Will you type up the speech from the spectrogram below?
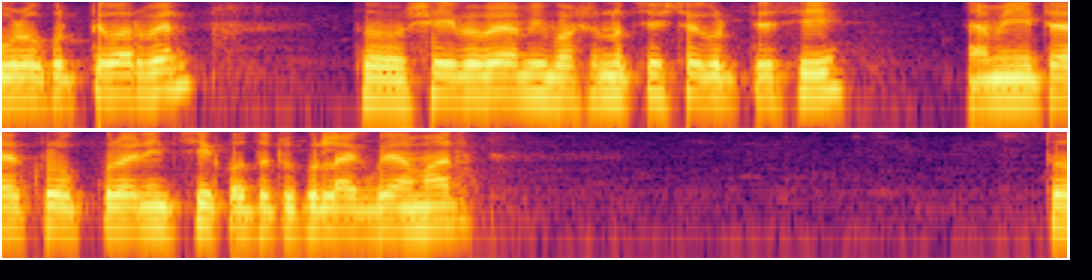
বড় করতে পারবেন। তো সেইভাবে আমি বসানোর চেষ্টা করতেছি। আমি এটা ক্রপ করে নিচ্ছি, কতটুকু লাগবে আমার। তো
